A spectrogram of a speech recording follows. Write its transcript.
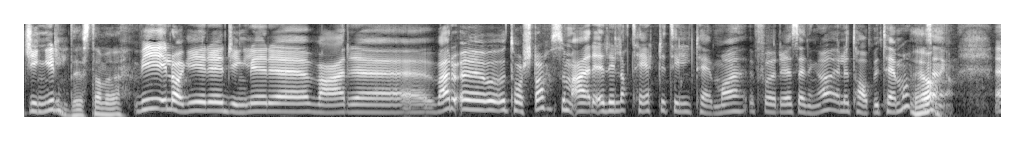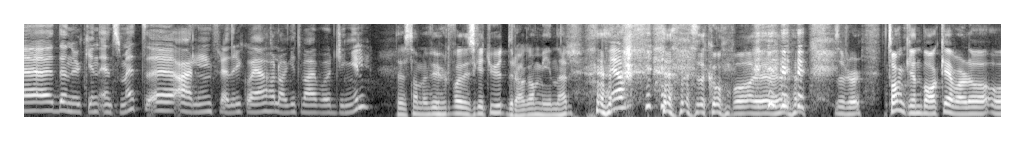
jingle. Det stemmer. Vi lager jingler eh, hver, eh, hver eh, torsdag som er relatert til temaet for sendinga, eller tabutema for Ja. sendinga. Eh, denne uken ensomhet. Erlend, Fredrik og jeg har laget hver vår jingle. Det stemmer. Vi hørte faktisk et utdrag av min her. Ja. som kom på uh, seg. Tanken bak er vel å, å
